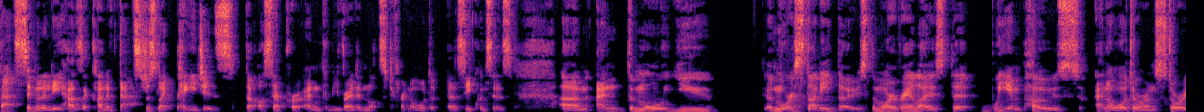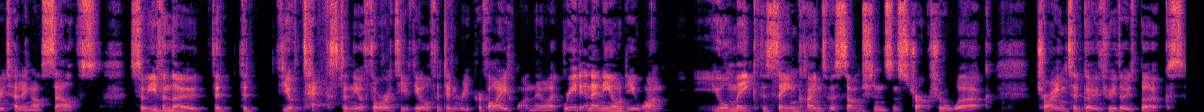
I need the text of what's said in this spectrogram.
that similarly has a kind of that's just like pages that are separate and can be read in lots of different order uh, sequences. Um, and the more you the more I studied those, the more I realized that we impose an order on storytelling ourselves. So even though the, the your text and the authority of the author didn't really provide one. They were like, read it in any order you want. You'll make the same kinds of assumptions and structural work trying to go through those books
